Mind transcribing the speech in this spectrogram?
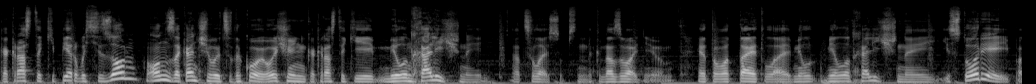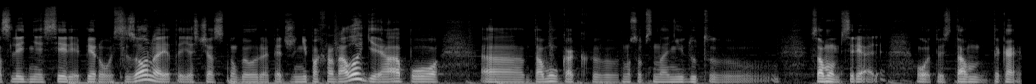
как раз-таки первый сезон, он заканчивается такой очень как раз-таки меланхоличной, отсылаясь, собственно, к названию этого тайтла, мел- меланхоличной историей. Последняя серия первого сезона, это я сейчас, ну, говорю, опять же, не по хронологии, а по э, тому, как, ну, собственно, они идут в самом сериале. Вот, то есть там такая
